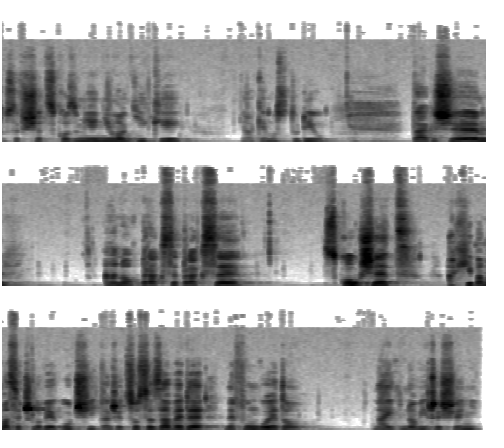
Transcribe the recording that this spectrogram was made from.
To se všecko změnilo díky nějakému studiu. Takže ano, praxe, praxe, zkoušet a chybama se člověk učí. Takže co se zavede, nefunguje to, najít nové řešení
